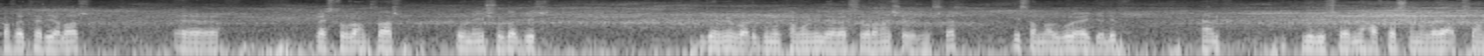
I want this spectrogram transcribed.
kafeteryalar, eee restoranlar. Örneğin şurada bir gemi var. Bunu tamamıyla restorana çevirmişler. İnsanlar buraya gelip hem yürüyüşlerini hafta sonu veya akşam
